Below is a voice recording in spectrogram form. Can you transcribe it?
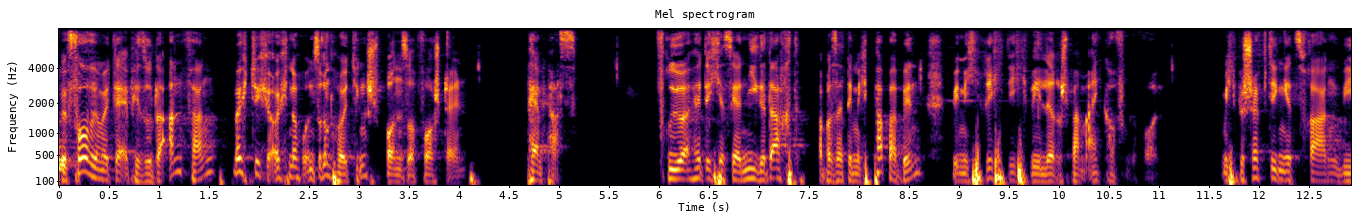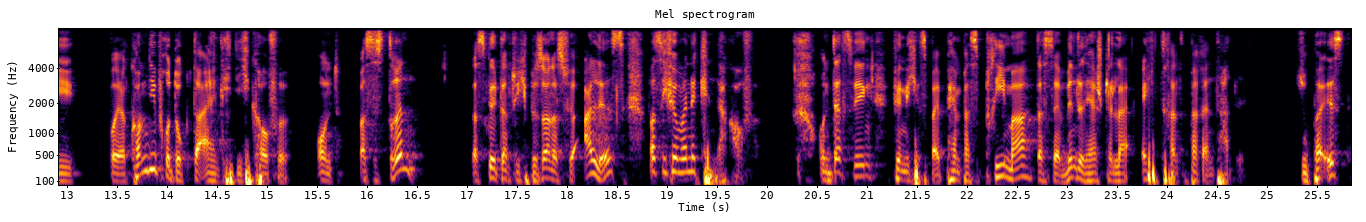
Bevor wir mit der Episode anfangen, möchte ich euch noch unseren heutigen Sponsor vorstellen. Pampers. Früher hätte ich es ja nie gedacht, aber seitdem ich Papa bin, bin ich richtig wählerisch beim Einkaufen geworden. Mich beschäftigen jetzt Fragen wie, woher kommen die Produkte eigentlich, die ich kaufe? Und was ist drin? Das gilt natürlich besonders für alles, was ich für meine Kinder kaufe. Und deswegen finde ich es bei Pampers prima, dass der Windelhersteller echt transparent handelt. Super ist,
